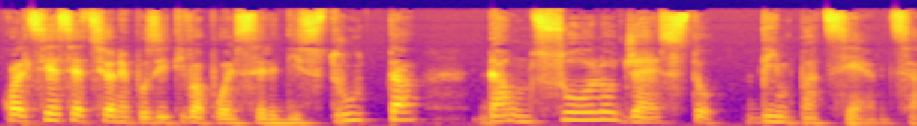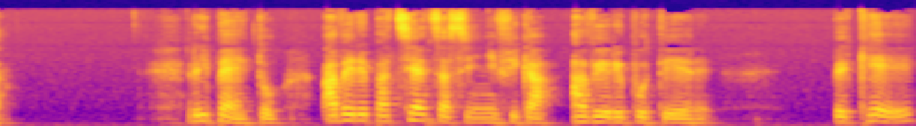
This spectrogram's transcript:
Qualsiasi azione positiva può essere distrutta da un solo gesto di impazienza. Ripeto, avere pazienza significa avere potere. Perché?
